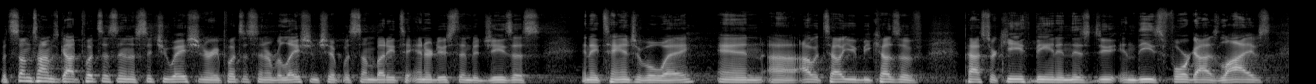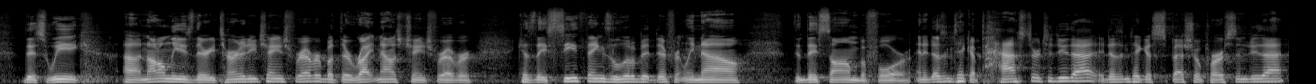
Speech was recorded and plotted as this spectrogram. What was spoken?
but sometimes God puts us in a situation or He puts us in a relationship with somebody to introduce them to Jesus in a tangible way. And uh, I would tell you, because of Pastor Keith being in, this, in these four guys' lives this week, uh, not only is their eternity changed forever, but their right now is changed forever because they see things a little bit differently now than they saw them before. And it doesn't take a pastor to do that, it doesn't take a special person to do that.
